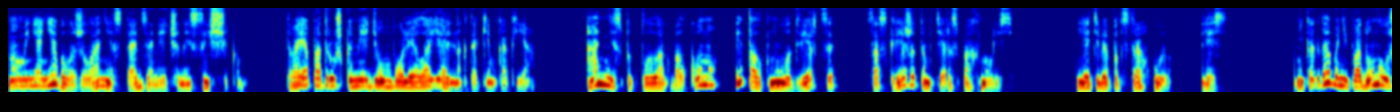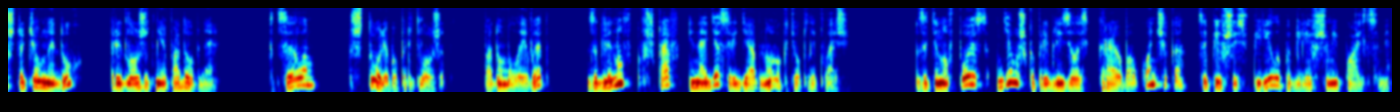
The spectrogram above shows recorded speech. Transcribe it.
но у меня не было желания стать замеченной сыщиком. Твоя подружка-медиум более лояльна к таким, как я. Аннис подплыла к балкону и толкнула дверцы, со скрежетом те распахнулись. Я тебя подстрахую, лезь. Никогда бы не подумала, что темный дух предложит мне подобное. В целом, что-либо предложит, подумала Ивет, заглянув в шкаф и найдя среди обновок теплый плащ. Затянув пояс, девушка приблизилась к краю балкончика, цепившись в перила побелевшими пальцами.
